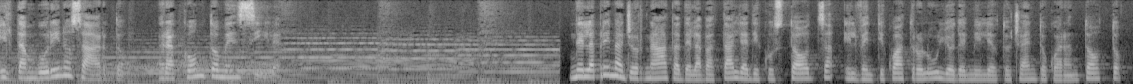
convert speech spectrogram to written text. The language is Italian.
Il tamburino sardo, racconto mensile. Nella prima giornata della battaglia di Custozza, il 24 luglio del 1848,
